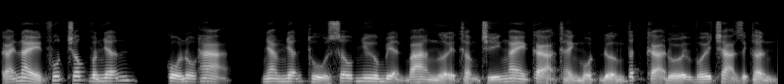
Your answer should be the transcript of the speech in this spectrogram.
Cái này phút chốc vân nhẫn, cổ nộ hạ, nham nhẫn thù sâu như biển ba người thậm chí ngay cả thành một đường tất cả đối với trả dịch thần,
